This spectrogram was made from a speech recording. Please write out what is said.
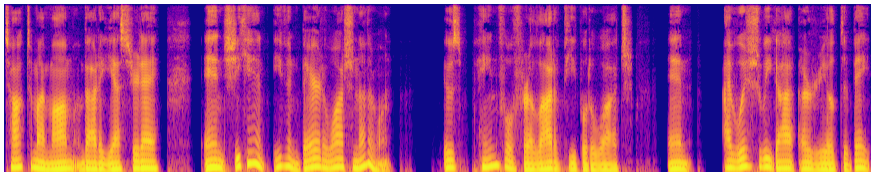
talked to my mom about it yesterday and she can't even bear to watch another one. It was painful for a lot of people to watch and I wish we got a real debate.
